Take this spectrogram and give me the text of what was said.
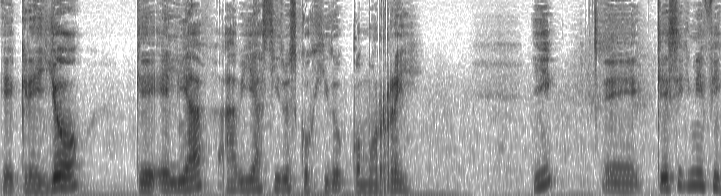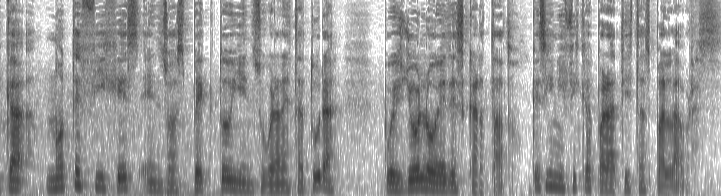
eh, creyó que Eliab había sido escogido como rey? Y eh, ¿Qué significa? No te fijes en su aspecto y en su gran estatura, pues yo lo he descartado. ¿Qué significa para ti estas palabras?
